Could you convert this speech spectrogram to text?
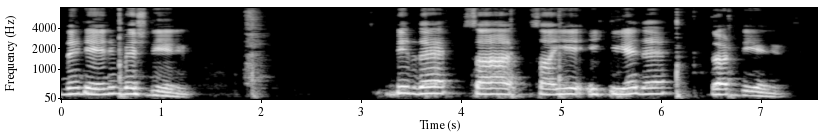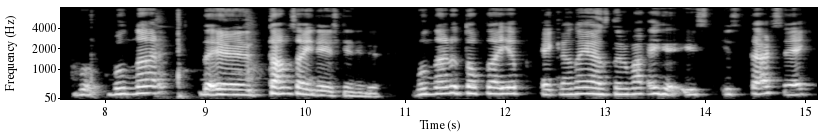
ne diyelim? 5 diyelim. Bir de sa, sayı 2'ye de 4 diyelim. Bu, bunlar e, tam sayı değişkenidir. Bunları toplayıp ekrana yazdırmak is- istersek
